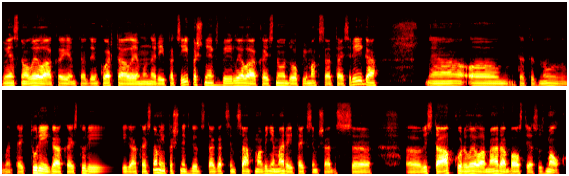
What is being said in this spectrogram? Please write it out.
viens no lielākajiem tādiem kvartāliem, un arī pats īpašnieks bija lielākais nodokļu maksātājs Rīgā. Tad, tad nu, teikt, turīgākais, turīgākais spēcīgākais namīpašnieks 20. gadsimta sākumā, viņam arī teiksim, šādas viss tā apkura lielā mērā balstījās uz malku.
